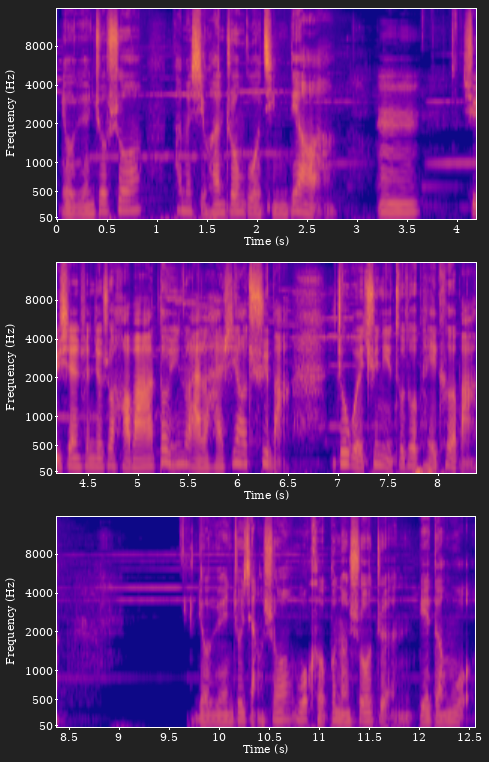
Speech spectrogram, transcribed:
柳原就说：“他们喜欢中国情调啊。”嗯，徐先生就说：“好吧，都已经来了，还是要去吧，就委屈你做做陪客吧。”有缘就讲说：“我可不能说准，别等我。”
